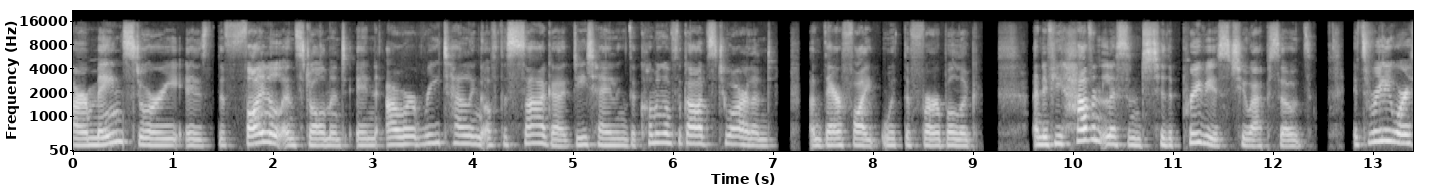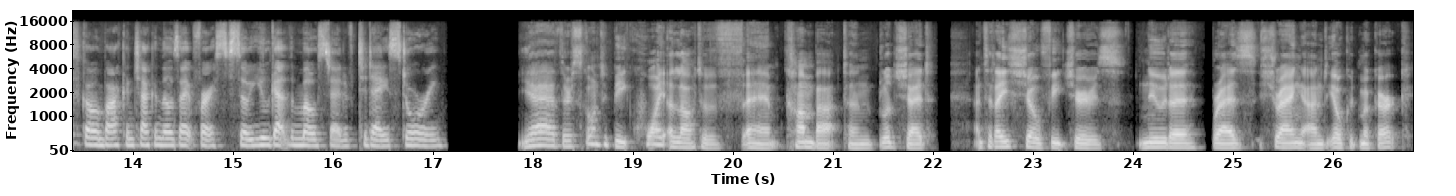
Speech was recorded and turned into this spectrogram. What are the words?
Our main story is the final installment in our retelling of the saga detailing the coming of the gods to Ireland and their fight with the Firbolg. And if you haven't listened to the previous two episodes, it's really worth going back and checking those out first so you'll get the most out of today's story. Yeah, there's going to be quite a lot of um, combat and bloodshed, and today's show features Nuda, Brez, Shreng, and Eochaid McGurk,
